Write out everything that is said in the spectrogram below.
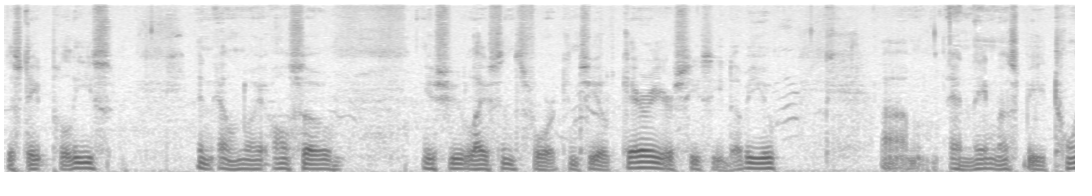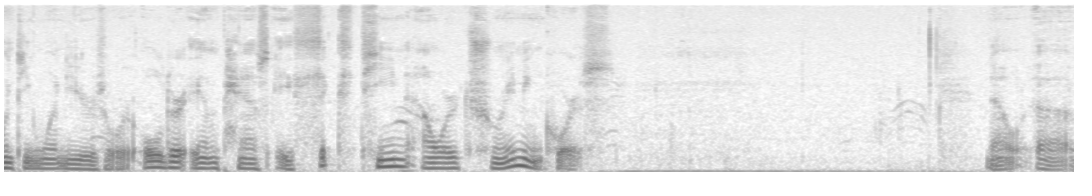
the state police in Illinois also issue license for concealed carry or CCW um, and they must be 21 years or older and pass a 16 hour training course. Now, uh,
